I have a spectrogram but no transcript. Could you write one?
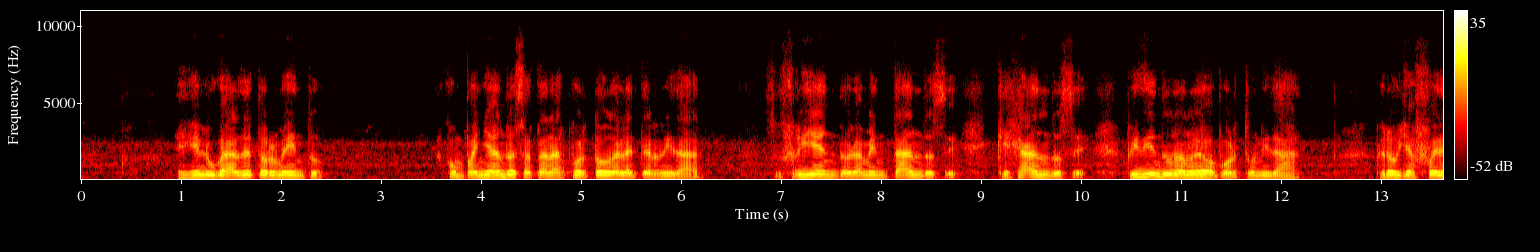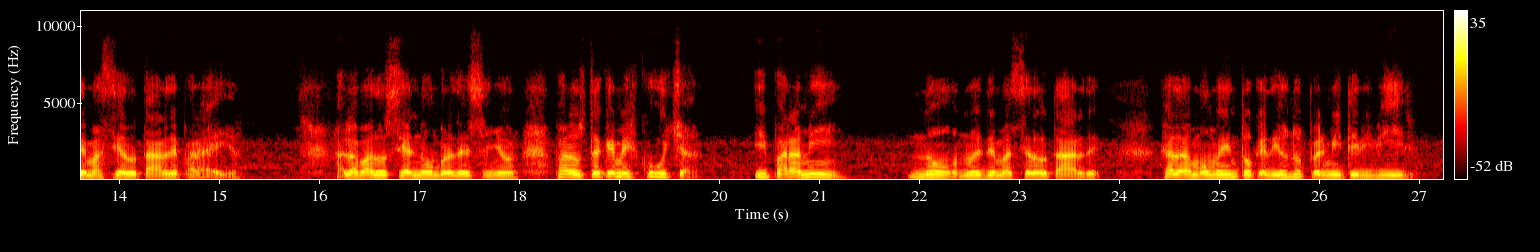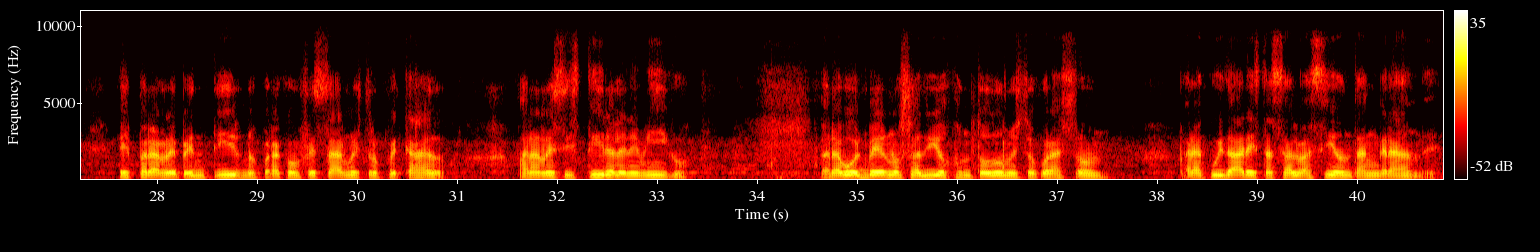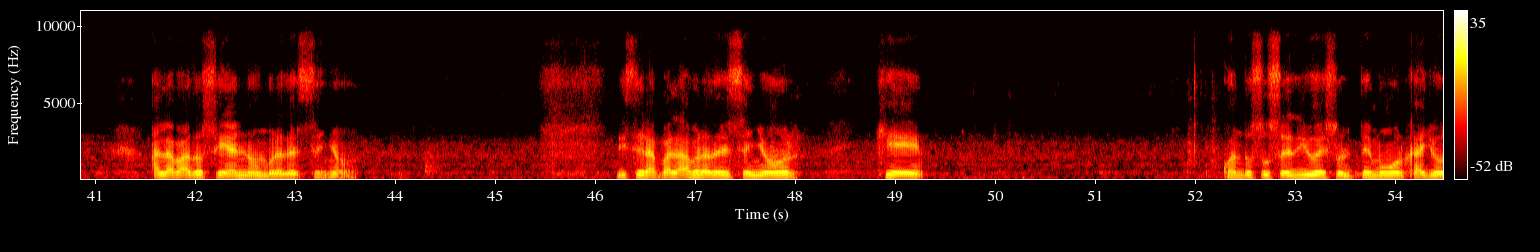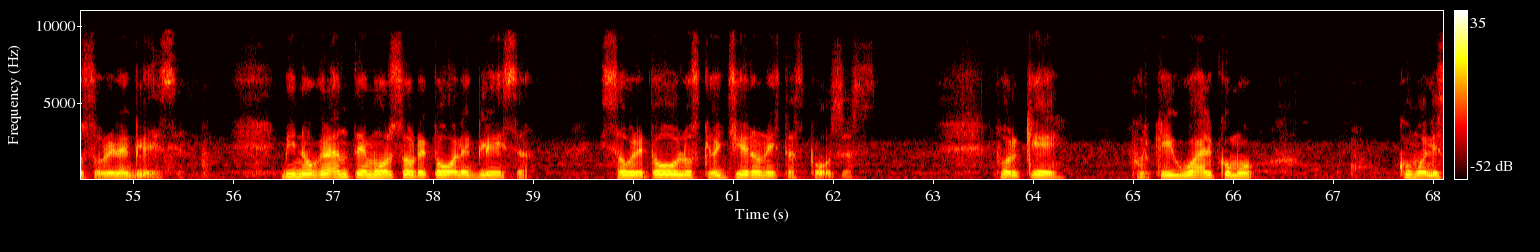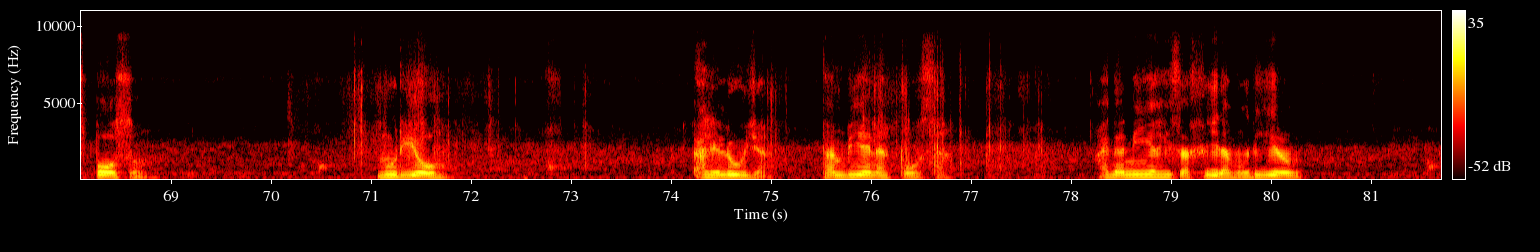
en el lugar de tormento, acompañando a Satanás por toda la eternidad, sufriendo, lamentándose, quejándose, pidiendo una nueva oportunidad. Pero ya fue demasiado tarde para ellos. Alabado sea el nombre del Señor. Para usted que me escucha y para mí, no, no es demasiado tarde. Cada momento que Dios nos permite vivir es para arrepentirnos, para confesar nuestros pecados, para resistir al enemigo, para volvernos a Dios con todo nuestro corazón, para cuidar esta salvación tan grande. Alabado sea el nombre del Señor. Dice la palabra del Señor que cuando sucedió eso, el temor cayó sobre la iglesia. Vino gran temor sobre toda la iglesia y sobre todos los que oyeron estas cosas. ¿Por qué? Porque igual como, como el esposo murió, aleluya, también la esposa. Ananías y Zafira murieron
